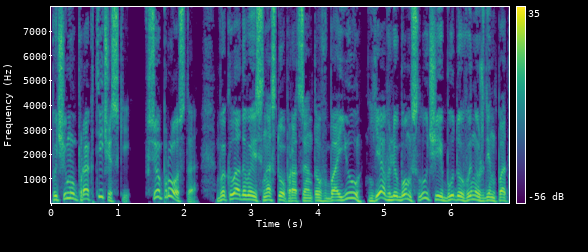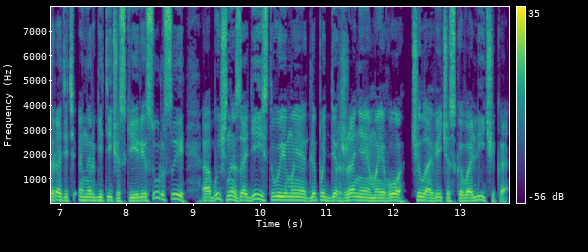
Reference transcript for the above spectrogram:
Почему практически? Все просто. Выкладываясь на 100% в бою, я в любом случае буду вынужден потратить энергетические ресурсы, обычно задействуемые для поддержания моего человеческого личика.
